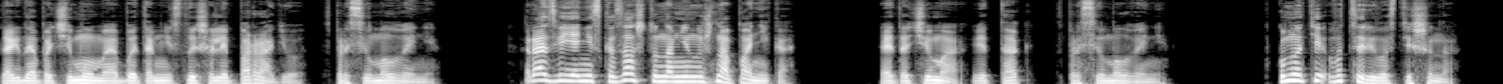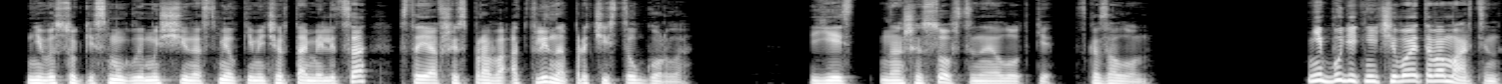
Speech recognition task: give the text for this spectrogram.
«Тогда почему мы об этом не слышали по радио?» – спросил Малвени. «Разве я не сказал, что нам не нужна паника?» «Это чума, ведь так?» – спросил Малвени. В комнате воцарилась тишина. Невысокий смуглый мужчина с мелкими чертами лица, стоявший справа от Флина, прочистил горло. «Есть наши собственные лодки», — сказал он. «Не будет ничего этого, Мартин»,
